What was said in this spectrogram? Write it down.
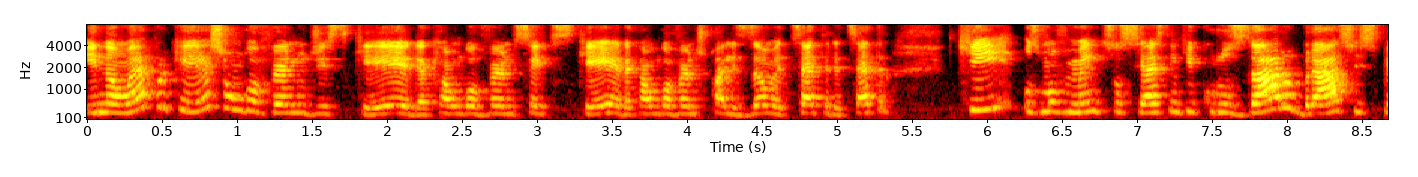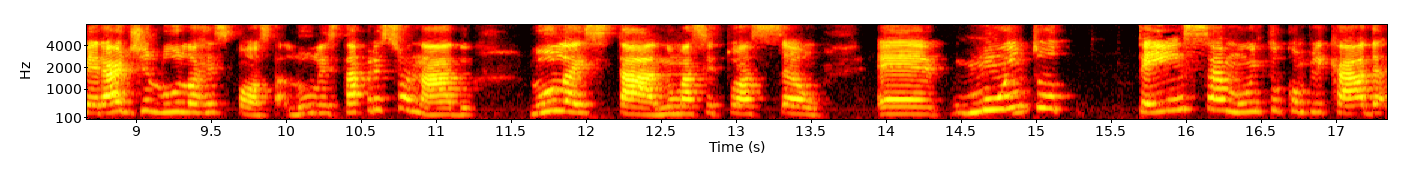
E não é porque este é um governo de esquerda, que é um governo centro-esquerda, que é um governo de coalizão, etc., etc., que os movimentos sociais têm que cruzar o braço e esperar de Lula a resposta. Lula está pressionado, Lula está numa situação é, muito tensa, muito complicada,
